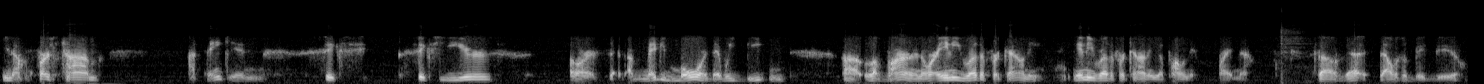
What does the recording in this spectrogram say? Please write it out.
you know, first time I think in six six years or maybe more that we've beaten uh, La Vergne or any Rutherford County any Rutherford County opponent right now. So that that was a big deal.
